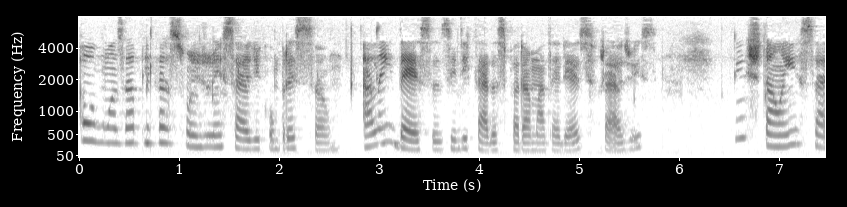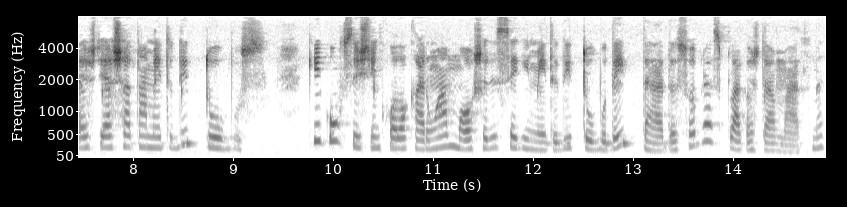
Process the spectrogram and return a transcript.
Algumas aplicações do ensaio de compressão, além dessas indicadas para materiais frágeis, estão em ensaios de achatamento de tubos, que consiste em colocar uma amostra de segmento de tubo deitada sobre as placas da máquina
